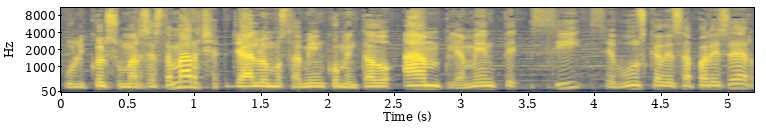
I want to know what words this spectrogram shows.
publicó el sumarse a esta marcha. Ya lo hemos también comentado ampliamente, sí se busca desaparecer,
